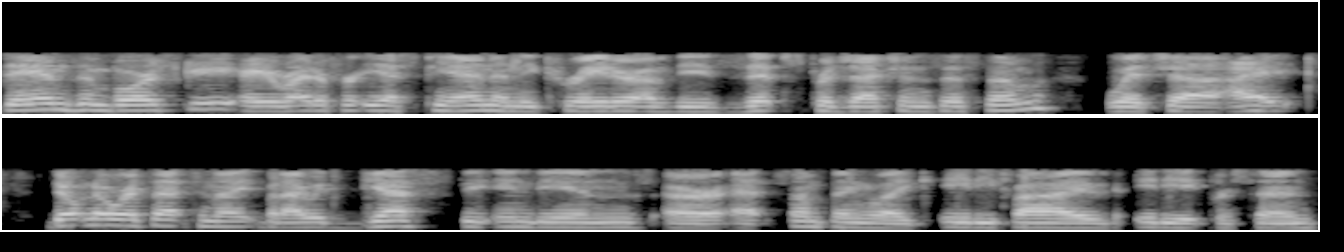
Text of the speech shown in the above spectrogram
Dan Szymborski, a writer for ESPN and the creator of the ZiPS projection system, which uh, I don't know where it's at tonight, but I would guess the Indians are at something like 85, 88%.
